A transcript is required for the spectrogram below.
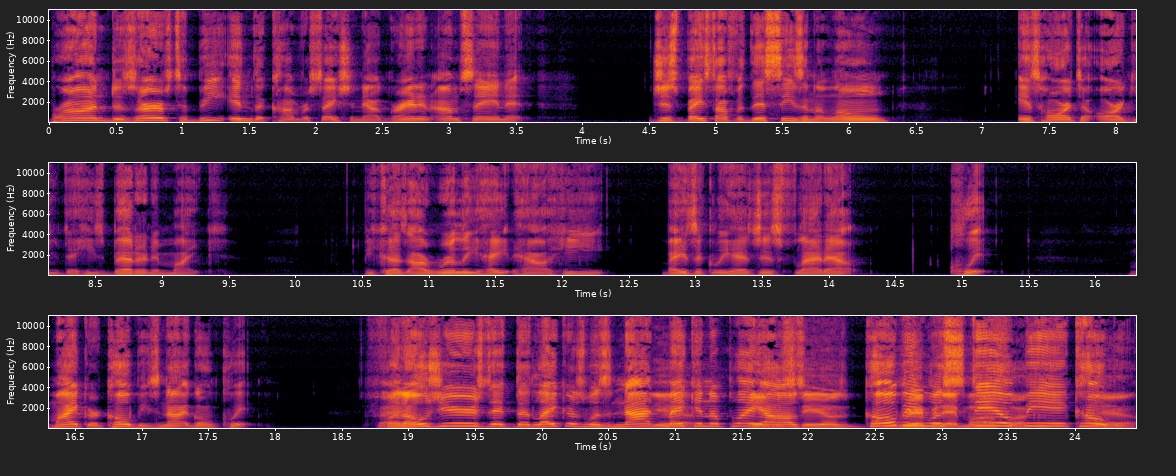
Bron deserves to be in the conversation. Now, granted, I'm saying that just based off of this season alone, it's hard to argue that he's better than Mike. Because I really hate how he basically has just flat out quit. Mike or Kobe's not gonna quit. For those years that the Lakers was not Yeah. making the He was playoffs, Kobe was still being Kobe. Yeah.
